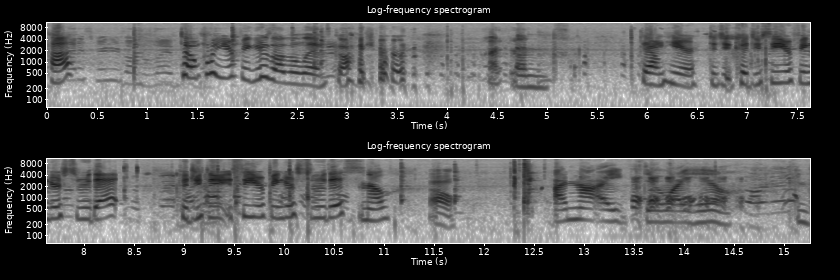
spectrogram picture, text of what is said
Huh? The triggers on the. Don't put your fingers on the lens, Conacher. What lens? Down here. Did you? Could you see your fingers through that? Could you th see your fingers through this? No. Oh. I'm not like the right here. In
